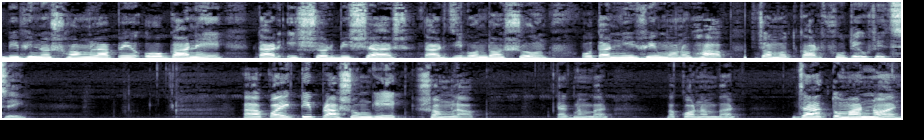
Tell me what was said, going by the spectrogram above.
বিভিন্ন সংলাপে ও গানে তার ঈশ্বর বিশ্বাস, তার জীবন দর্শন ও তার নির্ভীক মনোভাব চমৎকার ফুটে উঠেছে। কয়েকটি প্রাসঙ্গিক সংলাপ। এক নম্বর বা ক নাম্বার যা তোমার নয়,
